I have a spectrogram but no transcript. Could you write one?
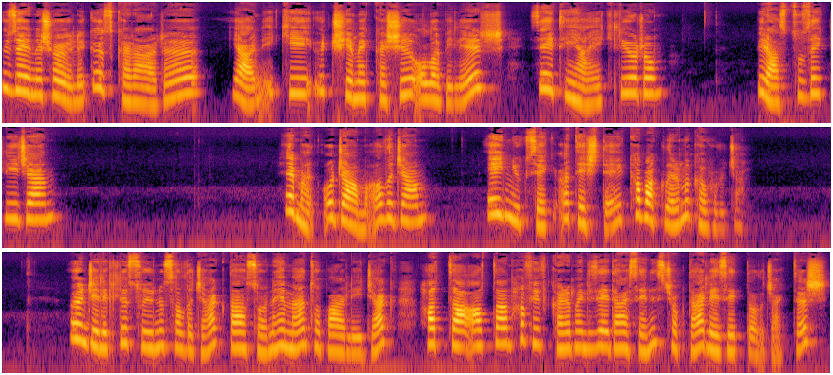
Üzerine şöyle göz kararı yani 2-3 yemek kaşığı olabilir. Zeytinyağı ekliyorum. Biraz tuz ekleyeceğim. Hemen ocağımı alacağım. En yüksek ateşte kabaklarımı kavuracağım. Öncelikle suyunu salacak, daha sonra hemen toparlayacak. Hatta alttan hafif karamelize ederseniz çok daha lezzetli olacaktır.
